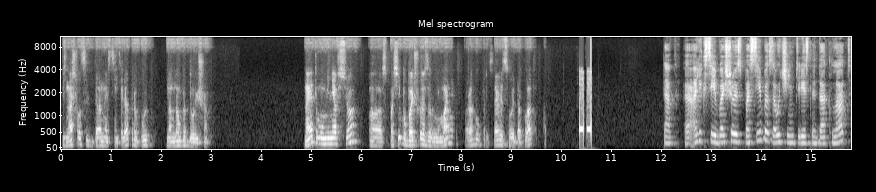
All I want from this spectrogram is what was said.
изнашиваться данные сцинтилляторы будет намного дольше. На этом у меня все. А, спасибо большое за внимание. Рад был представить свой доклад. Так, э, Алексей, большое спасибо за очень интересный доклад.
